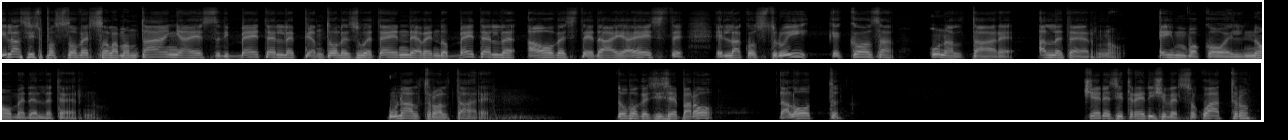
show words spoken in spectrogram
Di là si spostò verso la montagna a est di Betel e piantò le sue tende, avendo Betel a ovest ed Ai a est, e la costruì, che cosa? Un altare all'Eterno e invocò il nome dell'Eterno. Un altro altare. Dopo che si separò da Lot, Genesi 13 verso 4,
